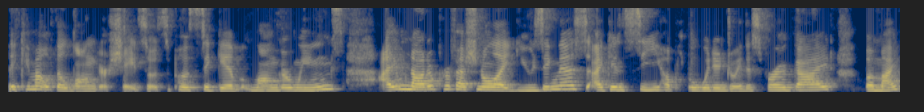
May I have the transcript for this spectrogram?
they came out with a longer shade so it's supposed to give longer wings. I'm not a professional at using this. I can see how people would enjoy this for a guide but my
